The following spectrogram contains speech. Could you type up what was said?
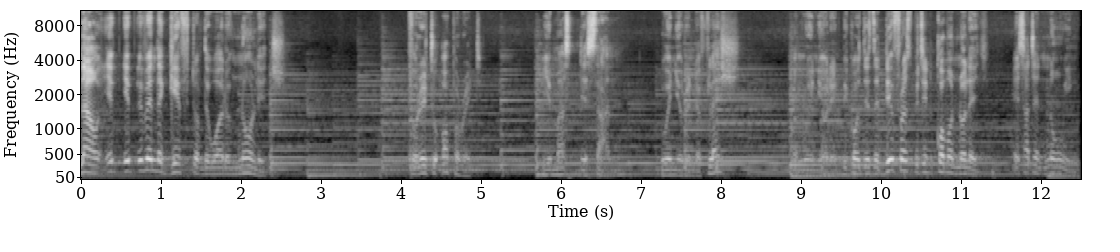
Now, if, if, even the gift of the word of knowledge, for it to operate, you must discern when you're in the flesh and when you're in. Because there's a difference between common knowledge a certain knowing.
